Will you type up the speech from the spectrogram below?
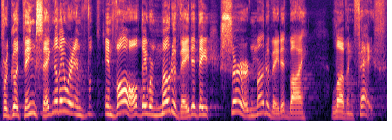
for good things' sake. No, they were involved. They were motivated. They served motivated by love and faith.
